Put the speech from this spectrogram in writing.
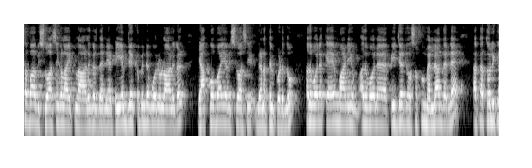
സഭാ വിശ്വാസികളായിട്ടുള്ള ആളുകൾ തന്നെ ടി എം ജേക്കബിന്റെ പോലുള്ള ആളുകൾ യാക്കോബായ വിശ്വാസി ഗണത്തിൽപ്പെടുന്നു. അതുപോലെ കെ എം മാണിയും അതുപോലെ പി ജെ ജോസഫും എല്ലാം തന്നെ കത്തോലിക്ക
